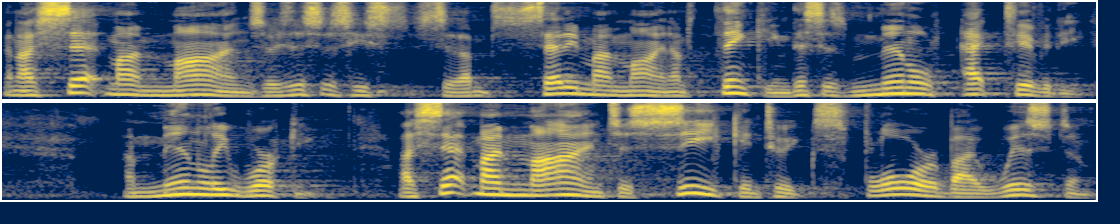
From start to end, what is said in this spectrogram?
And I set my mind, so this is, he said, I'm setting my mind, I'm thinking, this is mental activity. I'm mentally working. I set my mind to seek and to explore by wisdom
